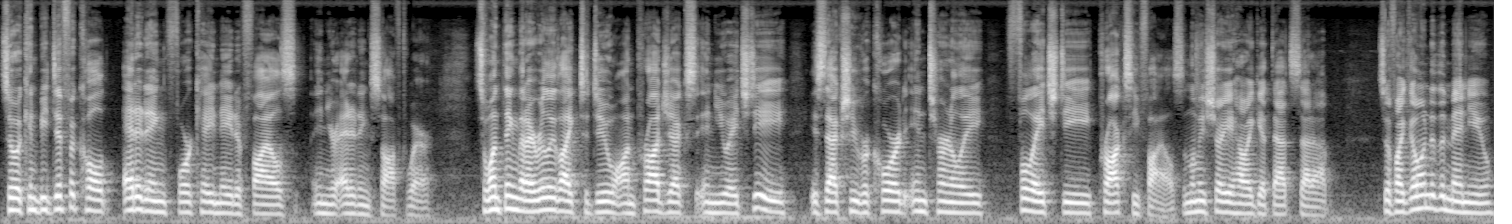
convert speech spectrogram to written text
so it can be difficult editing 4K native files in your editing software. So one thing that I really like to do on projects in UHD is to actually record internally full HD proxy files. And let me show you how I get that set up. So if I go into the menu,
